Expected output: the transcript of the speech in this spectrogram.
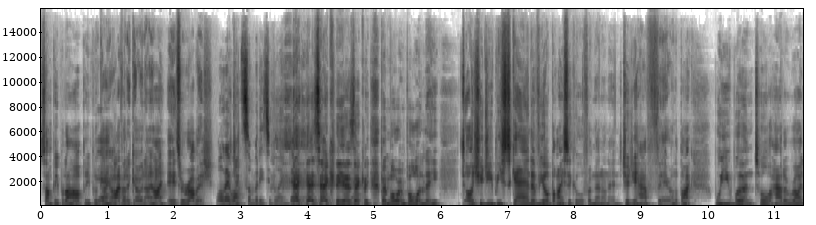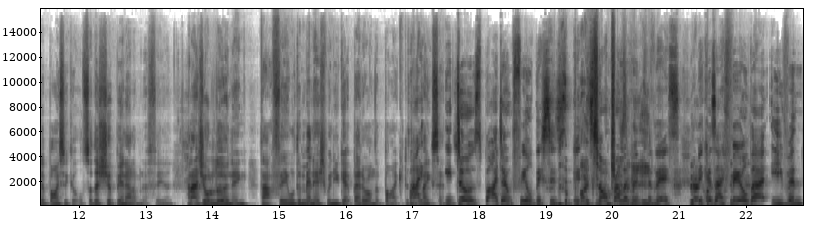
Some people are. People are Yeah. going, "I've had a go in AI. It's rubbish." well, they Did you- want somebody to blame. Yeah, exactly, yeah, exactly. But more importantly, or should you be scared of your bicycle from then on in? Should you have fear on the bike? Well, you weren't taught how to ride a bicycle, so there should be an element of fear. Mm. And as you're learning, that fear will diminish when you get better on the bike. Does that I- make sense? It does, but I don't feel this is it's not relevant to this because I feel that even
